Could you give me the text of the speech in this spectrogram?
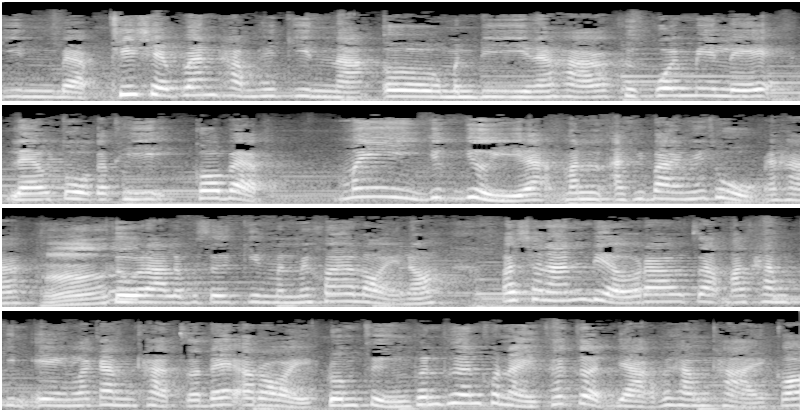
กินแบบที่เชฟแว่นทำให้กินนะเออมันดีนะคะ คือกล้วยไม่เละแล้วตัวกะทิก็แบบ ไม่ยึกหยืยอะมันอธิบายไม่ถูกนะคะคือเวลาเราไปซื้อกินมันไม่ค่อยอร่อยเนาะเพราะฉะนั้นเดี๋ยวเราจะมาทำกินเองแล้วกันค่ะ จะได้อร่อย รวมถึงเพื่อนๆคนไหน ถ้าเกิดอยากไปทำขายก็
